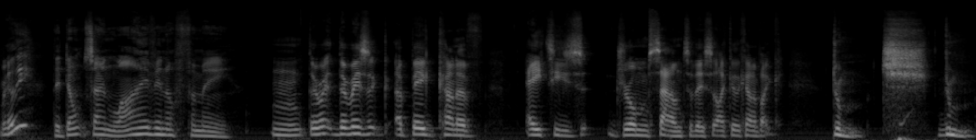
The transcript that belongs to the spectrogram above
Really? They don't sound live enough for me. Mm, there, there is a, a big kind of '80s drum sound to this, like a kind of like dum ch dum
